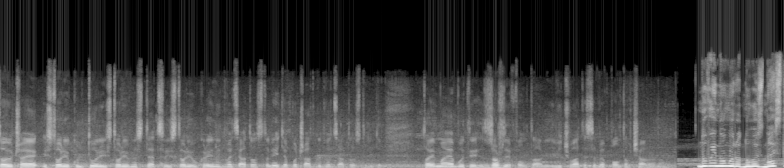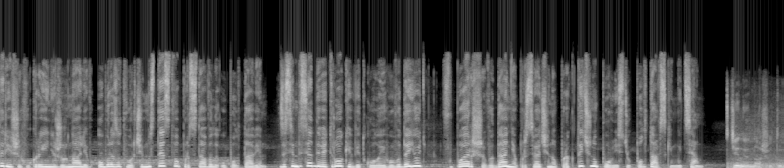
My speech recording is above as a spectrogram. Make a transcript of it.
Хто вивчає історію культури, історію мистецтва, історію України ХХ століття, початку ХХ століття, той має бути завжди в Полтаві і відчувати себе полтавчанином. Новий номер одного з найстаріших в Україні журналів Образотворче мистецтво представили у Полтаві. За 79 років, відколи його видають, вперше видання присвячено практично повністю полтавським митцям. Стіни наші тут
